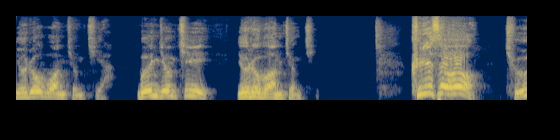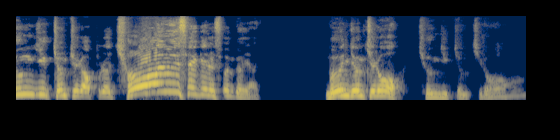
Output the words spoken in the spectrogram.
여로보암 정치야. 뭔 정치? 여로보암 정치. 그래서 정직 정치를 앞으로 전 세계를 선도해야 돼. 뭔 정치로? 정직 정치로.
